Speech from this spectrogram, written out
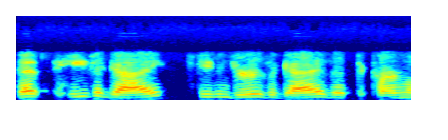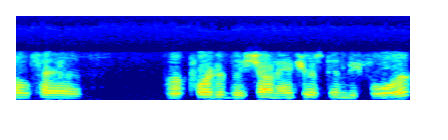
that he's a guy. Stephen Drew is a guy that the Cardinals have reportedly shown interest in before.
